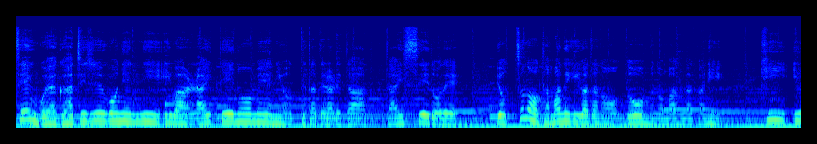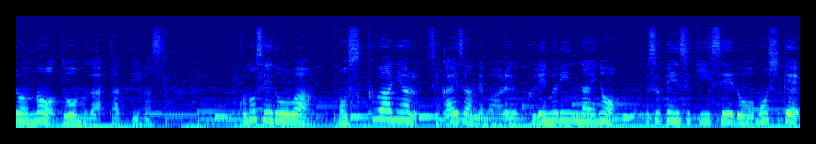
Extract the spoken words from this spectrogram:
1585年にイワン来帝の命によって建てられた大聖堂で4つの玉ねぎ型のドームの真ん中に金色のドームが立っています。この聖堂はモスクワにある世界遺産でもあるクレムリン内のウスペンスキー聖堂を模して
